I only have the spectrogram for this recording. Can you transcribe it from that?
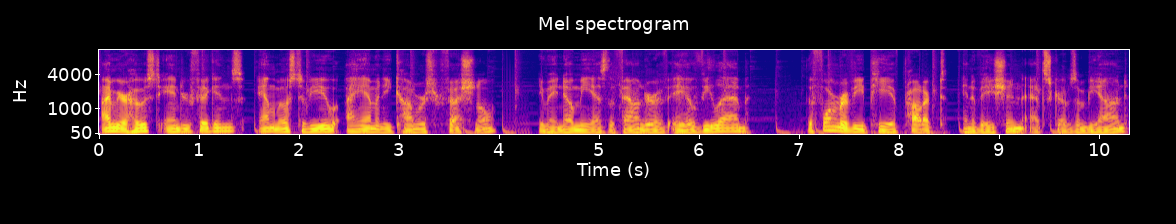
I'm your host, Andrew Figgins, and most of you, I am an e commerce professional. You may know me as the founder of AOV Lab, the former VP of Product Innovation at Scrubs and Beyond,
